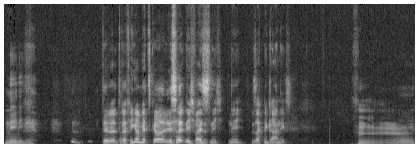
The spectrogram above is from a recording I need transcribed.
Nee, nee, nee. Der Dreifingermetzger? Ist halt, ich weiß es nicht. Nee, sagt mir gar nichts. Hm.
